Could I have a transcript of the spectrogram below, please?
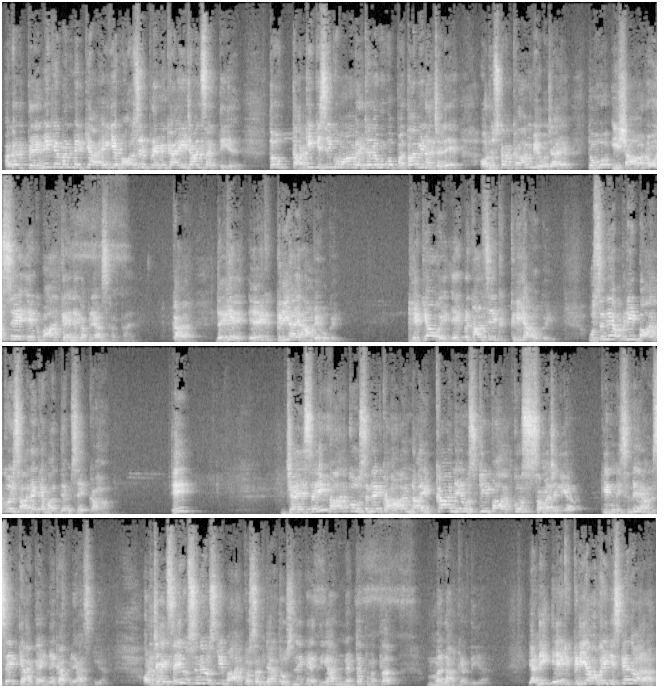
अगर प्रेमी के मन में क्या है, ये भाव सिर्फ़ प्रेमिका ही जान सकती है। तो ताकि किसी को वहाँ बैठे लोगों को पता भी ना चले और उसका काम भी हो जाए तो वो इशारों से एक बात कहने का प्रयास करता है। कहा, देखिए, एक क्रिया यहाँ पे हो गई। ये क्या हो गई? एक प्रकार से एक क्रिया हो गई। उसने अपनी बात को इशारे के माध्यम से कहा। ठीक? जैसे ही बात को उसने कहा, नायिका ने उसकी बात को समझ लिया कि इसने हमसे क्या कहने का प्रयास किया। और जैसे ही उसने उसकी बात को समझा तो उसने कह दिया नटत मतलब मना कर दिया। यानी एक क्रिया हो गई किसके द्वारा?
